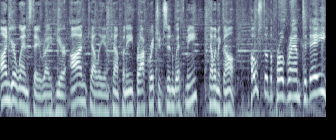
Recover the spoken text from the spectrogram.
on your Wednesday, right here on Kelly and Company. Brock Richardson with me, Kelly McDonald, host of the program today.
